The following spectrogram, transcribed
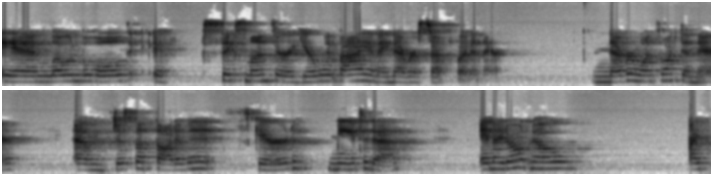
And lo and behold, if six months or a year went by and I never stepped foot in there, never once walked in there. Um, just the thought of it scared me to death. And I don't know, I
